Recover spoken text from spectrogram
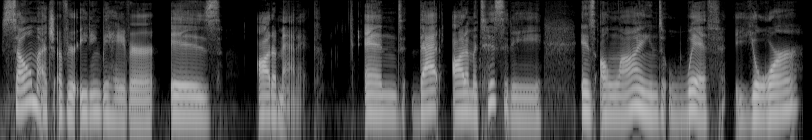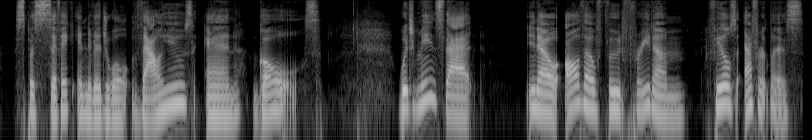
so much of your eating behavior is automatic. And that automaticity is aligned with your specific individual values and goals, which means that, you know, although food freedom feels effortless,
